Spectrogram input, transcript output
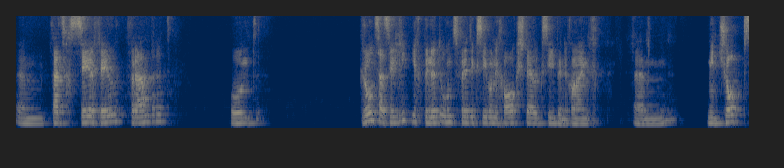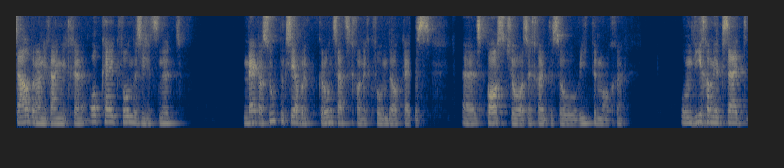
Ähm, es hat sich sehr viel verändert. Und grundsätzlich, ich bin nicht unzufrieden gewesen, als ich angestellt war. Ich habe eigentlich, ähm, meinen Job selber habe ich eigentlich äh, okay gefunden. Es ist jetzt nicht mega super gewesen, aber grundsätzlich habe ich gefunden, okay, das, äh, es passt schon, also ich könnte so weitermachen. Und ich habe mir gesagt,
